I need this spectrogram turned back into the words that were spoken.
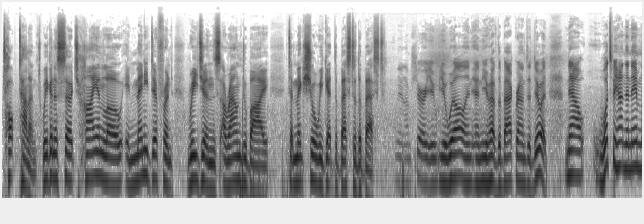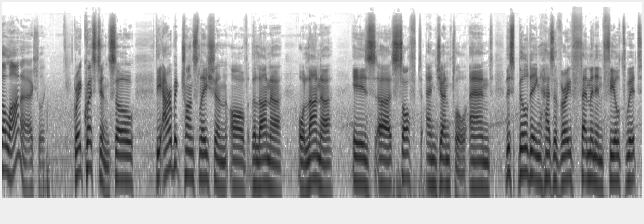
top talent. We're going to search high and low in many different regions around Dubai to make sure we get the best of the best. And I'm sure you, you will, and, and you have the background to do it. Now, what's behind the name the Lana, actually? Great question. So, the Arabic translation of the Lana or Lana is uh, soft and gentle. And this building has a very feminine feel to it.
